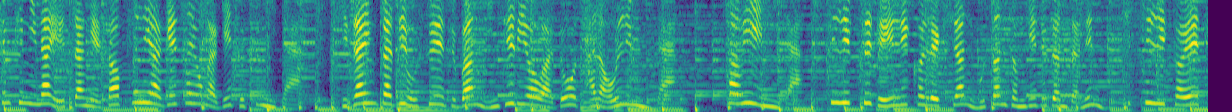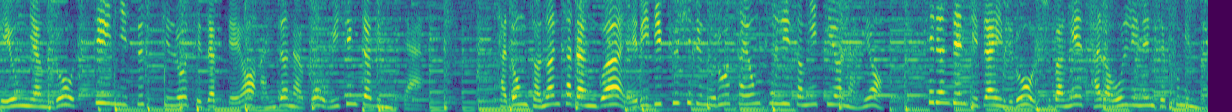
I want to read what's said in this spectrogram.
캠핑이나 일상에서 편리하게 사용하기 좋습니다. 디자인까지 우수의 주방 인테리어와도 잘 어울립니다. 4위입니다. 필립스 데일리 컬렉션 무선 전기 주전자는 17리터의 대용량으로 스테인리스 스틸로 제작되어 안전하고 위생적입니다. 자동 전원 차단과 LED 표시 등으로 사용 편리성이 뛰어나며 세련된 디자인으로 주방에 잘 어울리는 제품입니다.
